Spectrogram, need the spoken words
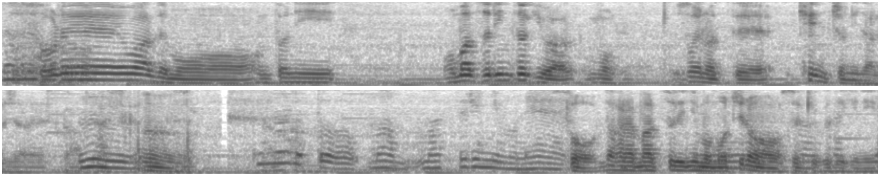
うん。そど。れはでも本当にお祭りの時はもうそういうのって顕著になるじゃないですか、うん。確かにうんってなるとまあ祭りにもね。そう。だから祭りにももちろん積極的に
